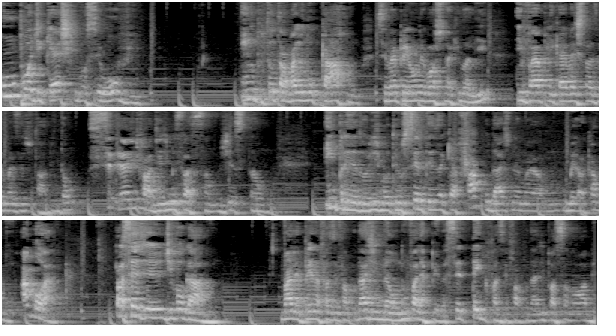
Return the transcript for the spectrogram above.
Um podcast que você ouve indo para o teu trabalho no carro, você vai pegar um negócio daquilo ali e vai aplicar e vai te trazer mais resultado. Então, se a gente fala de administração, gestão, empreendedorismo, eu tenho certeza que a faculdade não é o melhor caminho. Agora, para ser advogado, vale a pena fazer faculdade? Não, não vale a pena. Você tem que fazer faculdade e passar na OAB.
